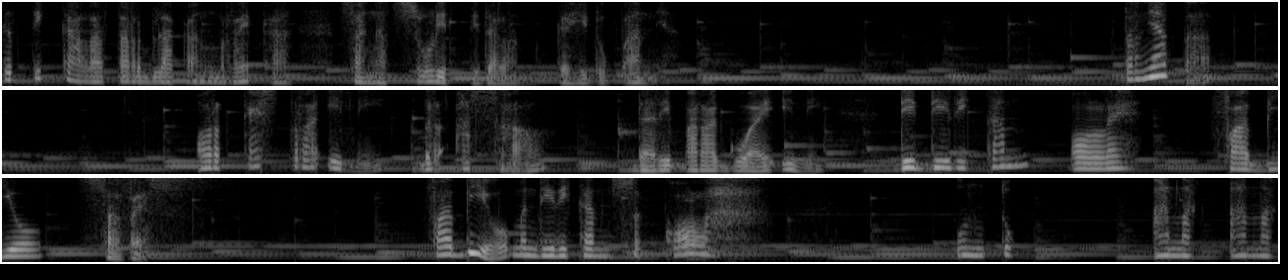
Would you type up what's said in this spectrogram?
ketika latar belakang mereka sangat sulit di dalam kehidupannya. Ternyata orkestra ini berasal dari Paraguay ini didirikan oleh Fabio Saves. Fabio mendirikan sekolah untuk anak-anak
